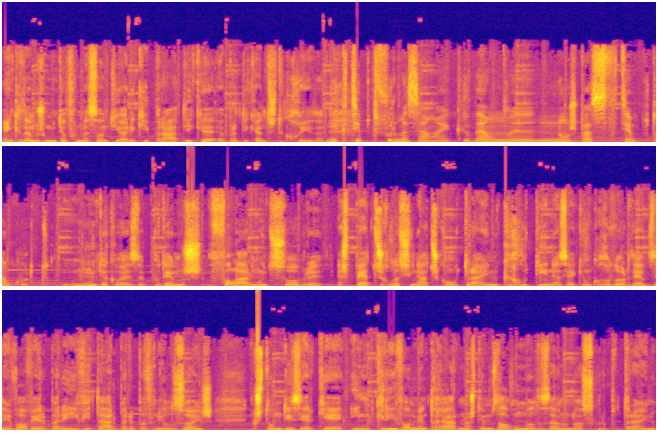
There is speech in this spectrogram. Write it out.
em que damos muita formação teórica e prática a praticantes de corrida. E que tipo de formação é que dão uh, num espaço de tempo tão curto? Muita coisa. Podemos falar muito sobre aspectos relacionados com o treino, que rotinas é que um corredor deve desenvolver para evitar, para prevenir lesões. Costumo dizer que é incrivelmente raro nós temos alguma lesão no nosso grupo de treino.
